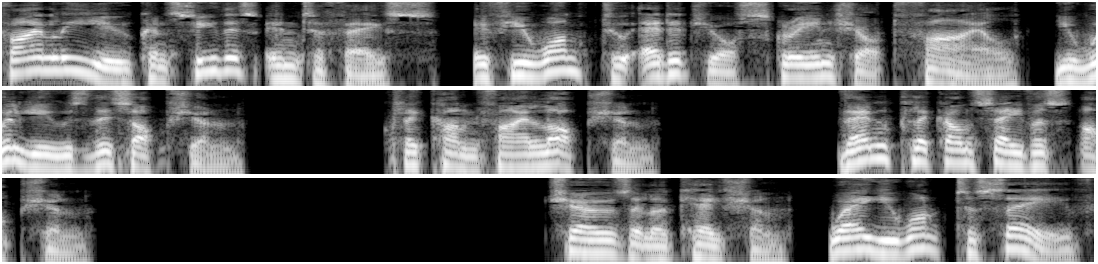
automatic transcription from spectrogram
Finally you can see this interface, if you want to edit your screenshot file, you will use this option. Click on File option. Then click on Save As option. Choose a location, where you want to save.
